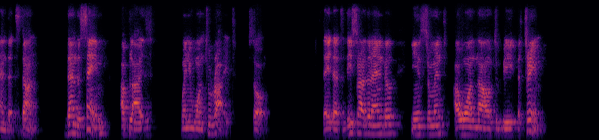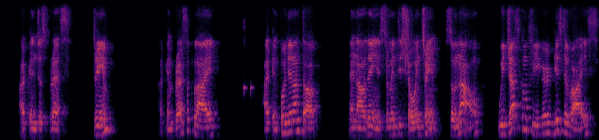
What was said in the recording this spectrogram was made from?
and that's done. Then the same applies when you want to write. So say that this rudder angle instrument, I want now to be a trim. I can just press trim, I can press apply, I can put it on top, and now the instrument is showing trim. So now we just configure this device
